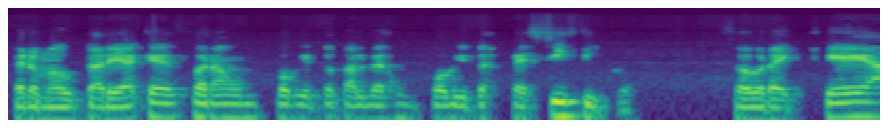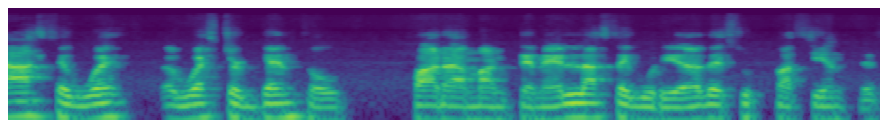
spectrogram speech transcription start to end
pero me gustaría que fuera un poquito, tal vez un poquito específico sobre qué hace West, Western Dental para mantener la seguridad de sus pacientes.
